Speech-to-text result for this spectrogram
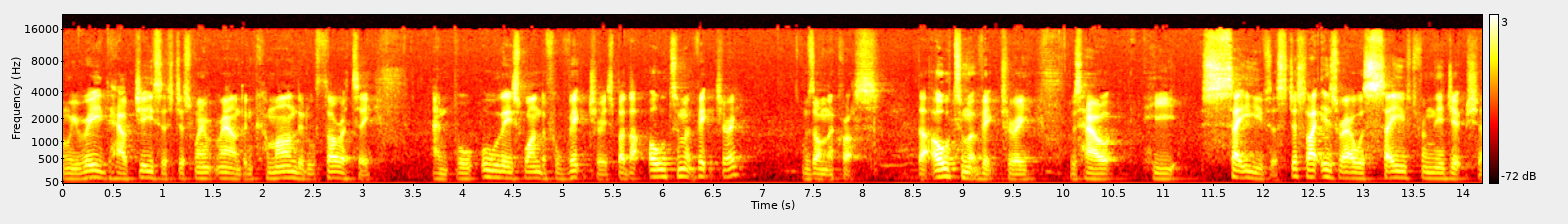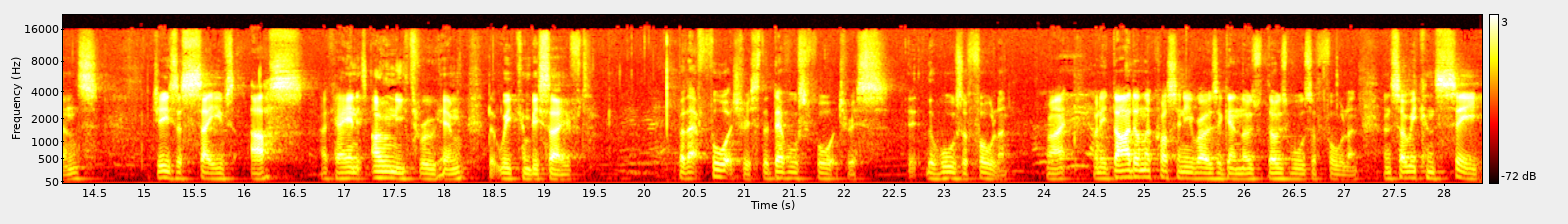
And we read how Jesus just went around and commanded authority and brought all these wonderful victories. But the ultimate victory was on the cross. The ultimate victory was how he saves us. Just like Israel was saved from the Egyptians, Jesus saves us, okay, and it's only through him that we can be saved. But that fortress, the devil's fortress, the walls have fallen, right? When he died on the cross and he rose again, those, those walls have fallen. And so we can see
